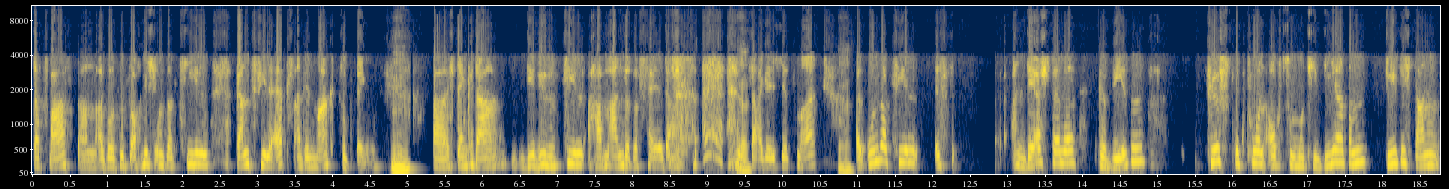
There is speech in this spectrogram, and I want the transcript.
das war's dann. Also es ist auch nicht unser Ziel, ganz viele Apps an den Markt zu bringen. Mhm. Äh, ich denke, da dieses Ziel haben andere Felder, ja. sage ich jetzt mal. Ja. Also unser Ziel ist an der Stelle gewesen, für Strukturen auch zu motivieren, die sich dann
